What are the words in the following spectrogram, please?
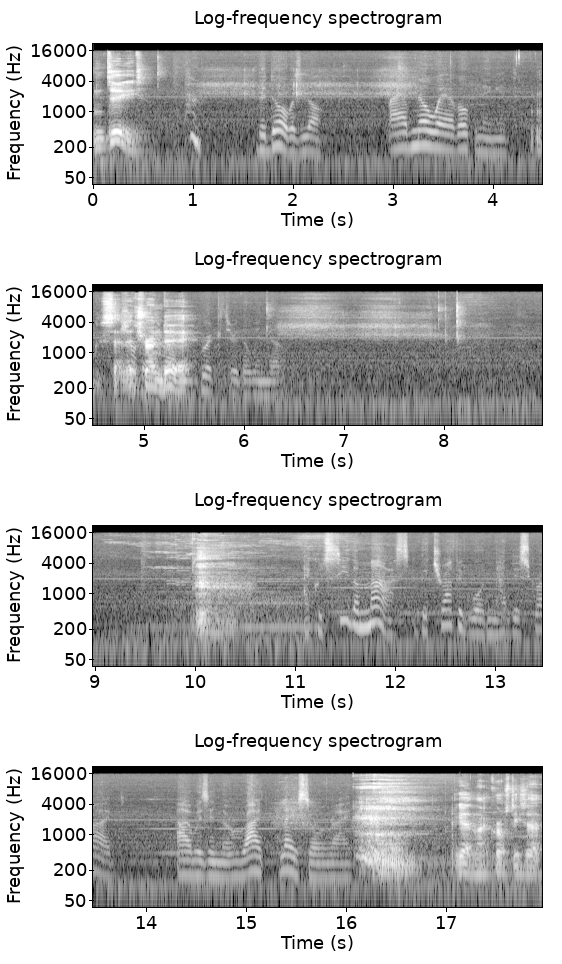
Indeed. The door was locked. I had no way of opening it. Set Sure, a trend there here. brick through the window. could see the mask the traffic warden had described. I was in the right place, all right. Again, like Krusty said,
